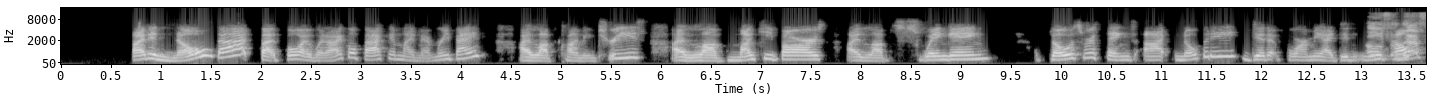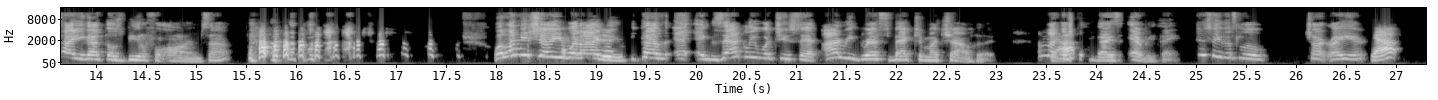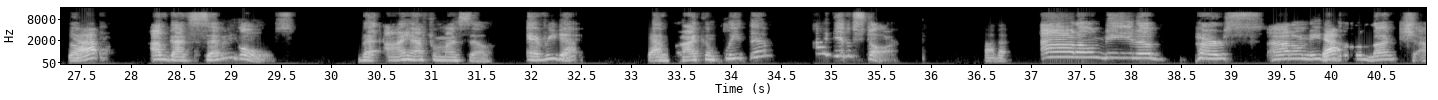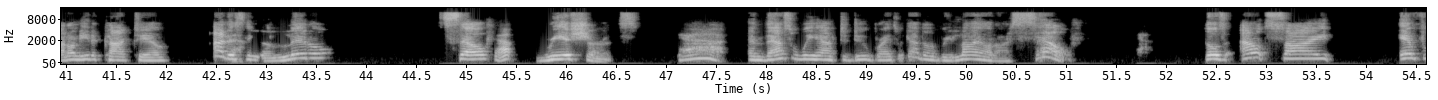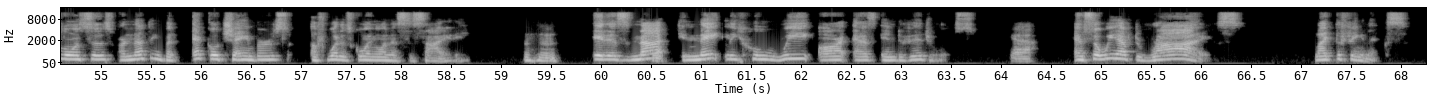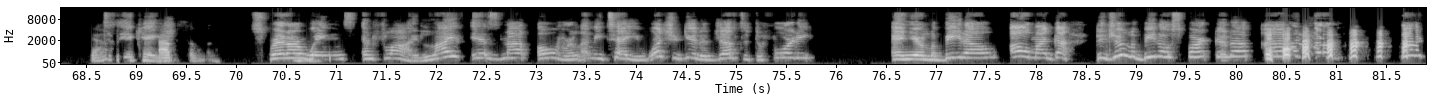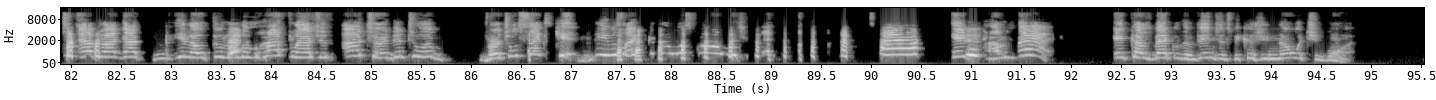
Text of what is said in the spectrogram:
I didn't know that, but boy, when I go back in my memory bank, I loved climbing trees. I loved monkey bars. I loved swinging. Those were things I nobody did it for me. I didn't oh, need to. oh so help. that's how you got those beautiful arms huh well let me show you what i do because exactly what you said i regress back to my childhood i'm not going to show you guys everything you see this little chart right here Yep. Yep. Okay. I've got seven goals that I have for myself every day. Yep. Yep. And when I complete them, I get a star. Love it. I don't need a purse. I don't need Yep. to go to lunch. I don't need a cocktail. I just need a little self Yep. reassurance. Yeah. And that's what we have to do, Brains. We got to rely on ourselves. Those outside influences are nothing but echo chambers of what is going on in society. hmm It is not yeah. innately who we are as individuals. Yeah. And so we have to rise like the phoenix yeah. to the occasion. Absolutely. Spread our mm-hmm. wings and fly. Life is not over. Let me tell you, once you get adjusted to 40 and your libido, oh my God, did your libido spark it up? I, after I got, you know, through the little hot flashes, I turned into a virtual sex kitten. He was like, what's wrong with you? it comes back. It comes back with a vengeance because you know what you want.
